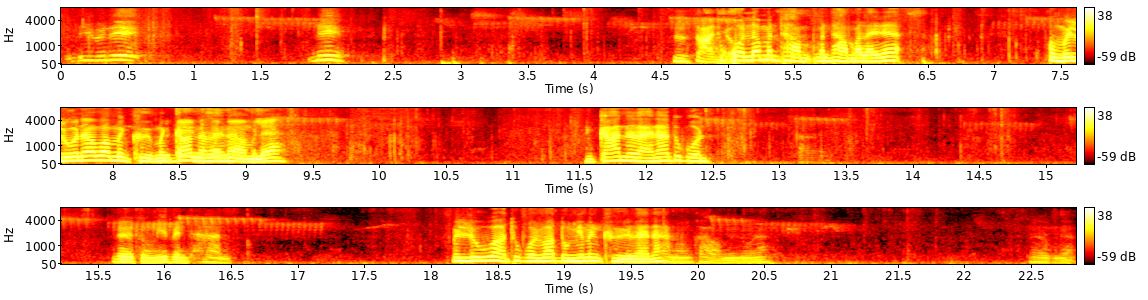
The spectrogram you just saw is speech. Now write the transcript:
พี่ดีพี่ดีนี่สื่อสารทุกคนแล้วมันทำมันทำอะไรเนี่ย ผมไม่รู้นะว่ามันคือมันก้านอะไรนะมาแล้ว มันก้านอะไรนะทุกคน เลยตรงนี้เป็นฐานไม่รู้ว่าทุกคนว่าตรงนี้มันคืออะไรนะฐานของเขาไม่รู้นะเออตรงเนี้ย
